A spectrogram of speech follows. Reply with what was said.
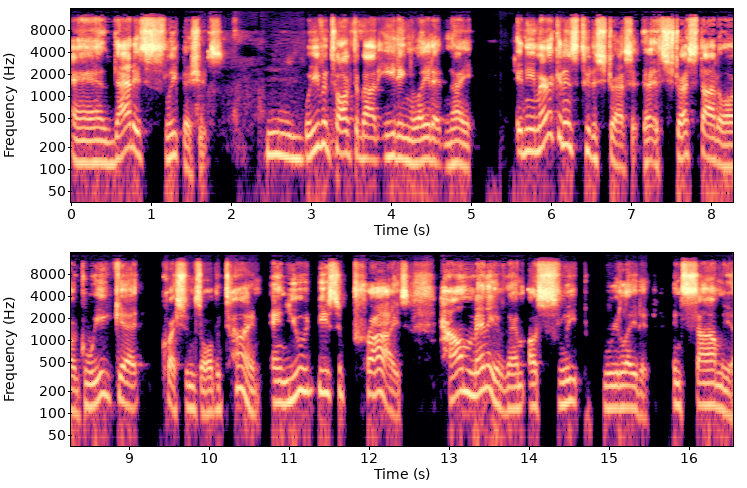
and that is sleep issues. Mm. We even talked about eating late at night. In the American Institute of Stress, at stress.org, we get questions all the time, and you would be surprised how many of them are sleep related insomnia,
